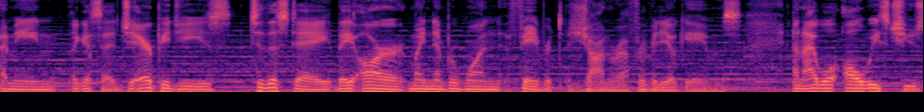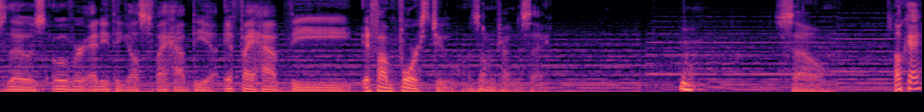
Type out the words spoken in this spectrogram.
I mean, like I said, JRPGs to this day, they are my number one favorite genre for video games, and I will always choose those over anything else if I have the if I have the if I'm forced to. Is what I'm trying to say. Hmm. So, okay,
